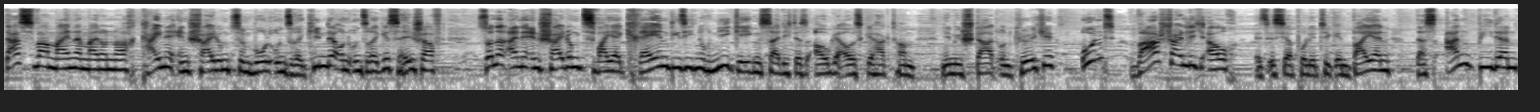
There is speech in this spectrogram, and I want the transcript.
das war meiner Meinung nach keine Entscheidung zum Wohl unserer Kinder und unserer Gesellschaft, sondern eine Entscheidung zweier Krähen, die sich noch nie gegenseitig das Auge ausgehackt haben, nämlich Staat und Kirche und wahrscheinlich auch, es ist ja Politik in Bayern, das Anbiedern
